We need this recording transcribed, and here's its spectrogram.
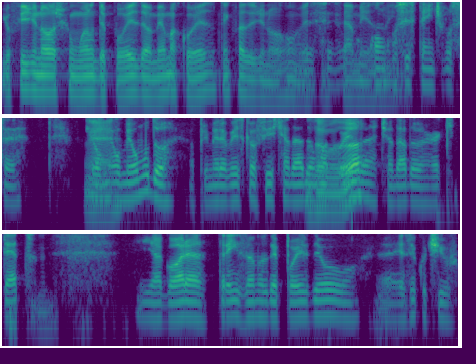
eu fiz de novo, acho que um ano depois, deu a mesma coisa, tem que fazer de novo, vamos ver se, se é a mesma. Quão consistente você é. é. O, o, meu mudou. A primeira vez que eu fiz tinha dado mudou, uma mudou? coisa, tinha dado arquiteto. Hum. E agora, três anos depois, deu é, executivo.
